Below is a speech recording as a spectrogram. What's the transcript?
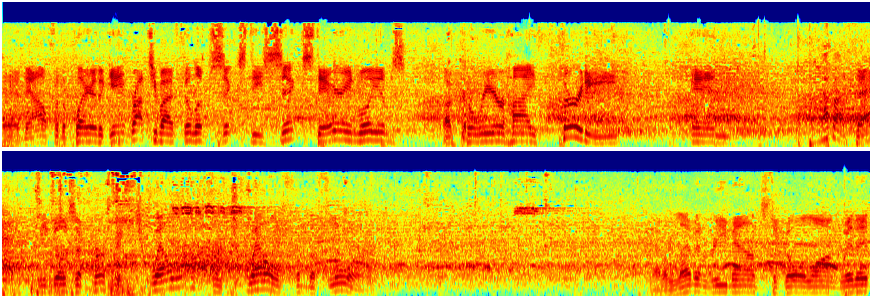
And now for the player of the game, brought to you by Phillips 66. Darrion Williams, a career high 30. And how about that? He goes a perfect 12 for 12 from the floor. Got 11 rebounds to go along with it.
